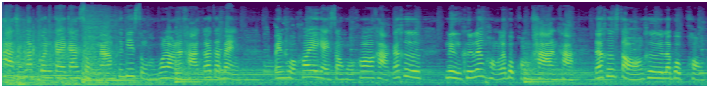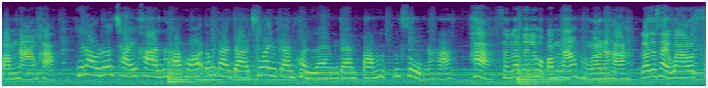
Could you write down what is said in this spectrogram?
ค่ะสำหรับกลไกการส่งน้ำขึ้นที่สูงของพวกเรานะคะ ก็จะแบ่งเป็นหัวข้อใหญ่ๆ2หัวข้อค่ะ ก็คือ 1 คือเรื่องของระบบของคานค่ะ และคือ 2 คือระบบของปั๊มน้ำค่ะ ที่เราเลือกใช้คันนะคะ เพราะต้องการจะช่วยการผ่อนแรงในการปั๊มลูกสูบนะคะ ค่ะสำหรับในระบบปั๊มน้ำของเรานะคะ เราจะใส่วาล์วส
